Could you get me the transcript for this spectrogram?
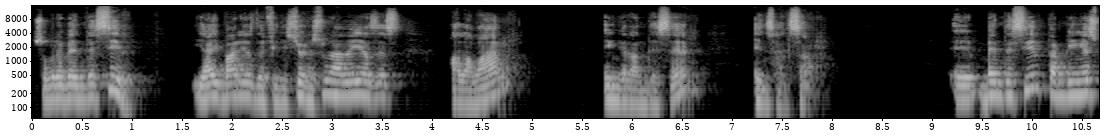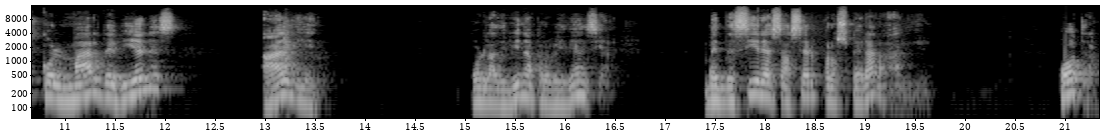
sobre bendecir. Y hay varias definiciones. Una de ellas es alabar, engrandecer, ensalzar. Eh, bendecir también es colmar de bienes a alguien por la divina providencia. Bendecir es hacer prosperar a alguien. Otra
